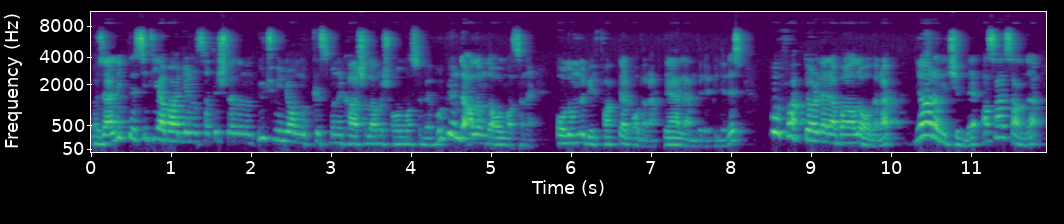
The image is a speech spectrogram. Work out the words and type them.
özellikle City yabancının satışlarının 3 milyonluk kısmını karşılamış olması ve bugün de alımda olmasını olumlu bir faktör olarak değerlendirebiliriz. Bu faktörlere bağlı olarak yarın içinde Aselsan'da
